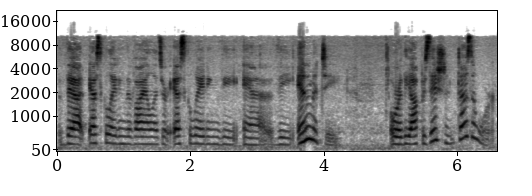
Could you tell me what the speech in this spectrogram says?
that escalating the violence or escalating the, uh, the enmity or the opposition doesn't work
